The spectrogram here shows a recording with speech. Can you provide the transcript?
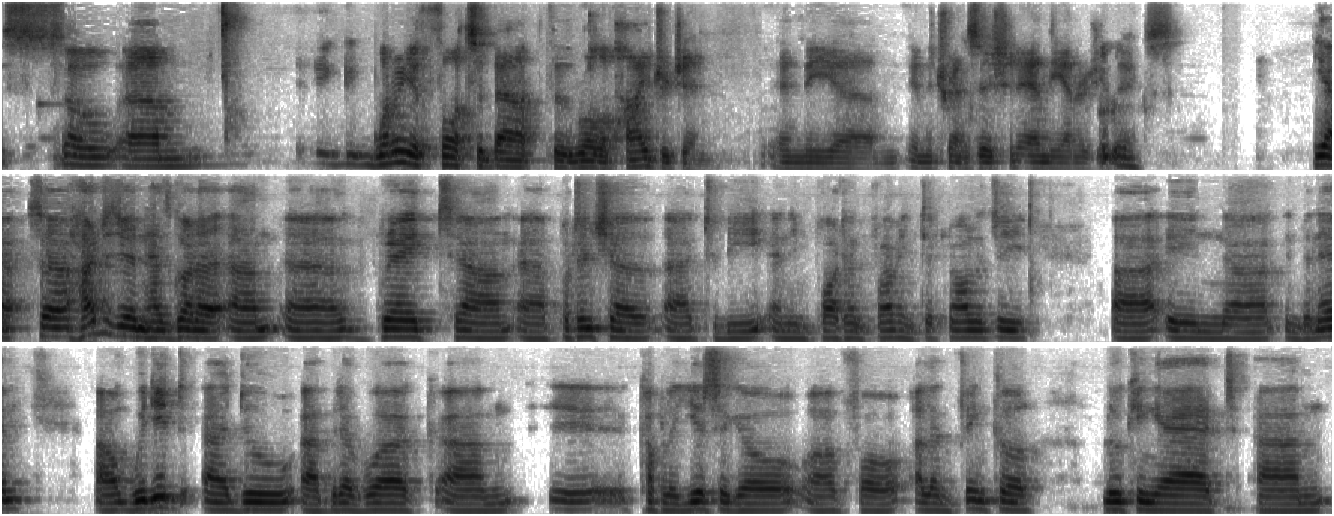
So, um, what are your thoughts about the role of hydrogen in the um, in the transition and the energy mix? Yeah, so hydrogen has got a, um, a great um, uh, potential uh, to be an important firming technology uh, in in the NEM. Uh, we did uh, do a bit of work um, a couple of years ago uh, for Alan Finkel, looking at, um,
